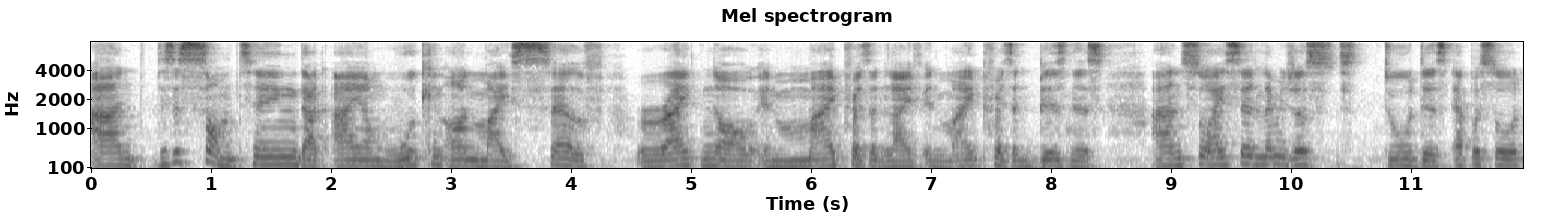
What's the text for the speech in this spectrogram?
and this is something that I am working on myself right now in my present life, in my present business. And so I said, let me just do this episode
